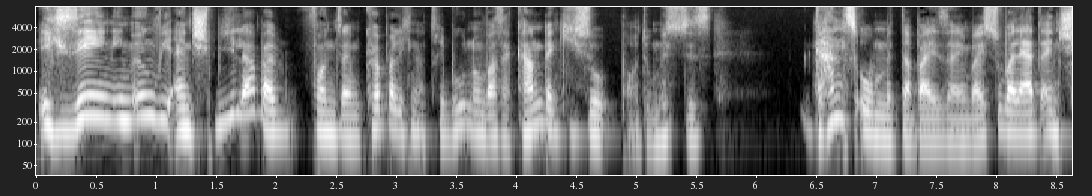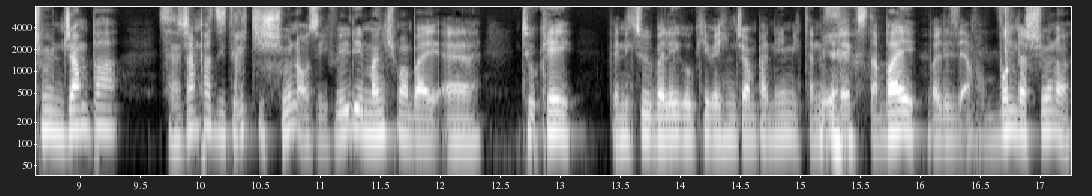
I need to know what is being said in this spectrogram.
ich sehe in ihm irgendwie einen Spieler, weil von seinen körperlichen Attributen und was er kann, denke ich so, boah, du müsstest ganz oben mit dabei sein, weißt du, weil er hat einen schönen Jumper. Sein Jumper sieht richtig schön aus. Ich will den manchmal bei äh, 2K, wenn ich so überlege, okay, welchen Jumper nehme ich, dann ist Ja. Zack dabei, weil der sieht einfach wunderschön aus.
